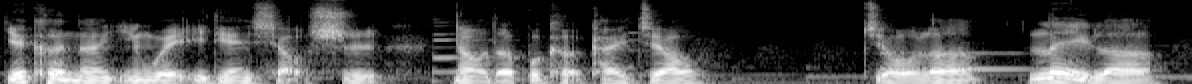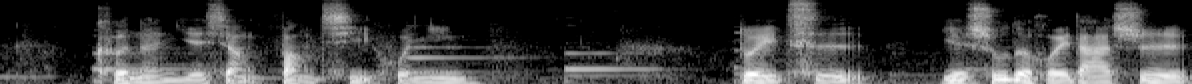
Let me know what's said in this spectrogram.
也可能因为一点小事闹得不可开交。久了累了，可能也想放弃婚姻。对此，耶稣的回答是：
